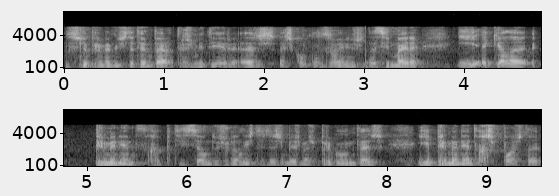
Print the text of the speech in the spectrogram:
o Sr. Primeiro-Ministro a tentar transmitir as, as conclusões da Cimeira e aquela permanente repetição dos jornalistas das mesmas perguntas e a permanente resposta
